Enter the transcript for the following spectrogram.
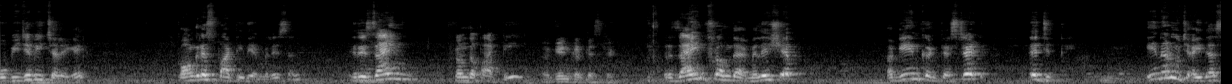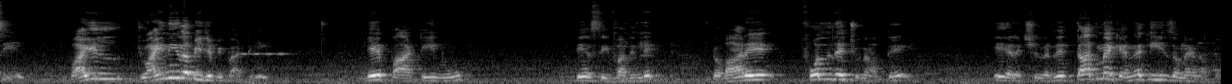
ਉਹ ਬੀਜੇਪੀ ਚਲੇ ਗਏ। ਕਾਂਗਰਸ ਪਾਰਟੀ ਦੇ ਐਮਐਲਏ ਸਨ। Resign from the party again contested resign from the MLAship again contested ਤੇ ਜਿੱਤੇ। ਇਹਨਾਂ ਨੂੰ ਚਾਹੀਦਾ ਸੀ while joining the BJP party ਇਹ ਪਾਰਟੀ ਨੂੰ ਇਹ ਅਸਤੀਫਾ ਦਿੰਦੇ ਦੁਬਾਰੇ ਫੁੱਲ ਦੇ ਚੁਣਾਵ ਤੇ ਇਹ ਇਲੈਕਸ਼ਨ ਲੜਦੇ। ਤਦ ਮੈਂ ਕਹਿੰਦਾ ਕਿ ਹੀ ਇਜ਼ ਅ ਮੈਨ ਆਫ ਦਾ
